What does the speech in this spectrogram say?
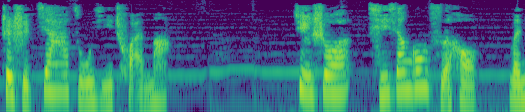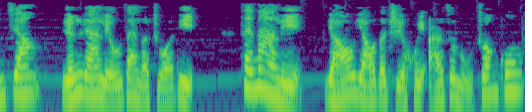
这是家族遗传吗？据说齐襄公死后，文姜仍然留在了卓地，在那里遥遥的指挥儿子鲁庄公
